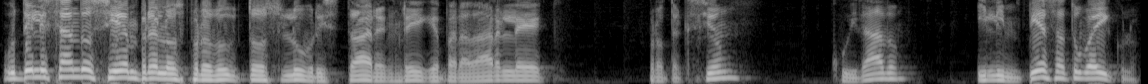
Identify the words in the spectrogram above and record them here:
Utilizando siempre los productos Lubristar, Enrique, para darle protección, cuidado y limpieza a tu vehículo,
